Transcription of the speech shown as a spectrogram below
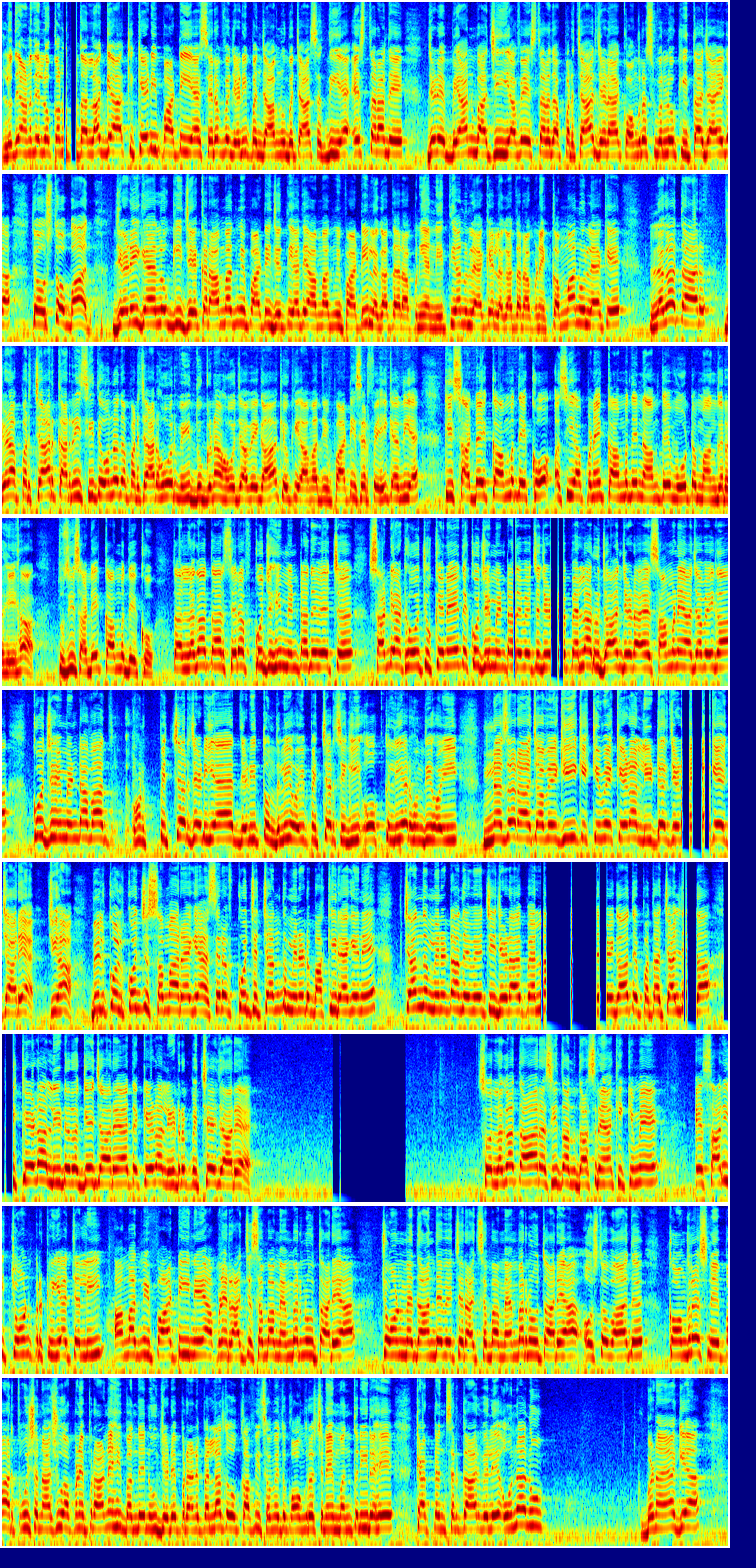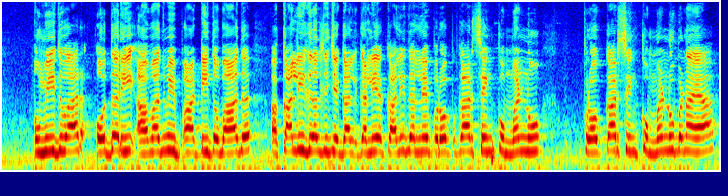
ਲੁਧਿਆਣਾ ਦੇ ਲੋਕਾਂ ਨੂੰ ਪਤਾ ਲੱਗ ਗਿਆ ਕਿ ਕਿਹੜੀ ਪਾਰਟੀ ਹੈ, ਸਿਰਫ ਜਿਹੜੀ ਪੰਜਾਬ ਨੂੰ ਬਚਾ ਸਕਦੀ ਹੈ, ਇਸ ਤਰ੍ਹਾਂ ਦੇ ਜਿਹੜੇ ਬਿਆਨਬਾਜ਼ੀ ਜਾਂ ਫਿਰ ਇਸ ਤਰ੍ਹਾਂ ਦਾ ਪ੍ਰਚਾਰ ਜਿਹੜਾ ਕਾਂਗਰਸ ਵੱਲੋਂ ਕੀਤਾ ਜਾਏਗਾ ਤੇ ਉਸ ਤੋਂ ਬਾਅਦ ਜਿਹੜੀ ਕਹਿ ਲੋ ਕਿ ਜੇਕਰ ਆਮ ਆਦਮੀ ਪਾਰਟੀ ਜਿੱਤੀ ਹੈ ਤੇ ਆਮ ਆਦਮੀ ਪਾਰਟੀ ਲਗਾਤਾਰ ਆਪਣੀਆਂ ਨੀਤੀਆਂ ਨੂੰ ਲੈ ਕੇ, ਲਗਾਤਾਰ ਆਪਣੇ ਕੰਮਾਂ ਨੂੰ ਲੈ ਕੇ ਲਗਾਤਾਰ ਜਿਹੜਾ ਪ੍ਰਚਾਰ ਕਰ ਰਹੀ ਸੀ ਤੇ ਉਹਨਾਂ ਦਾ ਪ੍ਰਚਾਰ ਹੋਰ ਵੀ ਦੁੱਗਣਾ ਹੋ ਜਾਵੇਗਾ, ਕਿਉਂਕਿ ਆਮ ਆਦਮੀ ਪਾਰਟੀ ਸਿਰਫ ਇਹੀ ਕਹਿੰਦੀ ਹੈ ਕਿ ਸਾਡੇ ਕੰਮ ਦੇਖੋ, ਅਸੀਂ ਆਪਣੇ ਕੰਮ ਦੇ ਨਾਮ ਤੇ ਵੋਟ ਮੰਗ ਰਹੇ ਹਾਂ। ਤੁਸੀਂ ਸਾਡੇ ਕੰਮ ਦੇਖੋ, ਤਾਂ ਲਗਾਤਾਰ ਸਿਰਫ ਕੁਝ ਹੀ ਮਿੰਟਾਂ ਦੇ ਵਿੱਚ 8:30 ਹੋ ਚੁੱਕੇ ਨੇ ਤੇ ਕੁਝ ਹੀ ਮਿੰਟਾਂ ਦੇ ਵਿੱਚ ਜਿਹੜਾ ਪਹਿਲਾ ਰੁਝਾਨ ਜਿਹੜਾ ਹੈ ਸਾਹਮਣੇ ਆ ਜਾਵੇਗਾ। ਕੁਝ ਹੀ ਮਿੰਟਾਂ ਬਾਅਦ ਹੁਣ ਪਿਕਚਰ ਜਿਹੜੀ ਹੈ, ਜਿਹੜੀ ਧੁੰਦਲੀ ਹੋਈ ਪਿਕਚਰ ਸੀਗੀ, ਉਹ ਕਲੀਅਰ ਹੁੰਦੀ ਹੋਈ ਨਜ਼ਰ ਆ ਜਾਵੇਗੀ ਕਿ ਕਿਵੇਂ ਕਿਹੜਾ ਲੀਡਰ ਜਿਹੜਾ ਅੱਗੇ ਜਾ ਰਿਹਾ ਹੈ। ਜੀ ਹਾਂ, ਬਿਲਕੁਲ ਕੁਝ ਸਮਾਂ ਰਹਿ ਗਿਆ, ਸਿਰਫ ਕੁਝ ਚੰਦ ਮਿੰਟ ਬਾਕੀ ਰਹਿ ਗਏ ਨੇ। ਚੰਦ ਮਿੰਟਾਂ ਦੇ ਵਿੱਚ ਹੀ ਜਿਹੜਾ ਹੈ ਪਹਿਲਾ ਜਾਵੇਗਾ ਤੇ ਪਤਾ ਚੱਲ ਜਾਏਗਾ ਕਿ ਕਿਹੜਾ ਲੀਡਰ ਅੱਗੇ ਜਾ ਰਿਹਾ ਹੈ ਤੇ ਕਿਹੜਾ ਲੀਡਰ ਪਿੱਛੇ ਜਾ ਰਿਹਾ ਹੈ। ਸੋ ਲਗਾਤਾਰ ਅਸੀਂ ਤੁਹਾਨੂੰ ਦੱਸ ਰਹੇ ਹਾਂ ਕਿ ਕਿਵੇਂ ਇਹ ਸਾਰੀ ਚੋਣ ਪ੍ਰਕਿਰਿਆ ਚੱਲੀ। ਆਮ ਆਦਮੀ ਪਾਰਟੀ ਨੇ ਆਪਣੇ ਰਾਜ ਸਭਾ ਮੈਂਬਰ ਨੂੰ ਉਤਾਰਿਆ। ਚੋਣ ਮੈਦਾਨ ਦੇ ਵਿੱਚ ਰਾਜ ਸਭਾ ਮੈਂਬਰ ਨੂੰ ਉਤਾਰਿਆ। ਉਸ ਤੋਂ ਬਾਅਦ ਕਾਂਗਰਸ ਨੇ ਭਾਰਤ ਭੂਸ਼ਣ ਆਸ਼ੂ ਆਪਣੇ ਪੁਰਾਣੇ ਹੀ ਬੰਦੇ ਨੂੰ, ਜਿਹੜੇ ਪੁਰਾਣੇ ਪਹਿਲਾਂ ਤੋਂ ਕਾਫੀ ਸਮੇਂ ਤੋਂ ਕਾਂਗਰਸ ਨੇ, ਮੰਤਰੀ ਰਹੇ। ਕੈਪਟਨ ਸਰਕਾਰ ਵੇਲੇ ਉਹਨਾਂ ਨੂੰ ਬਣਾਇਆ ਗਿਆ। ਉਮੀਦਵਾਰ ਉਧਰ ਹੀ ਆਮ ਆਦਮੀ ਪਾਰਟੀ ਤੋਂ ਬਾਅਦ ਅਕਾਲੀ ਦਲ ਦੀ ਜੇ ਗੱਲ ਕਰ ਲਈਏ, ਅਕਾਲੀ ਦਲ ਨੇ ਪਰੋਪਕਾਰ ਸਿੰਘ ਘੁੰਮਣ ਨੂੰ ਪਰੋਪਕਾਰ ਸਿੰਘ ਘੁੰਮਣ ਨੂੰ ਬਣਾਇਆ।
